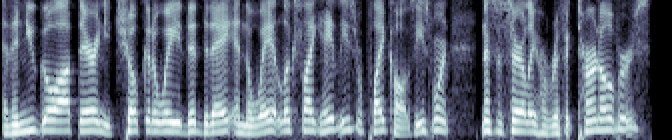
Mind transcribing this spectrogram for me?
And then you go out there and you choke it away you did today. And the way it looks like, hey, these were play calls. These weren't necessarily horrific turnovers.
